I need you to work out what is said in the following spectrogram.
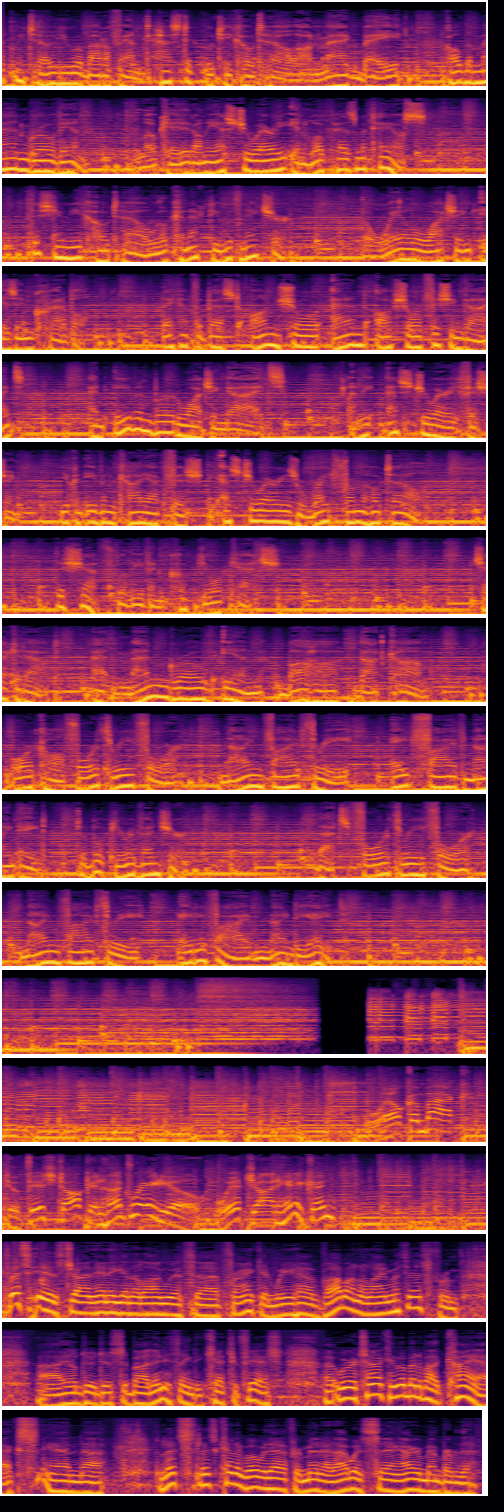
Let me tell you about a fantastic boutique hotel on Mag Bay called the Mangrove Inn, located on the estuary in Lopez Mateos. This unique hotel will connect you with nature. The whale watching is incredible. They have the best onshore and offshore fishing guides and even bird watching guides. And the estuary fishing. You can even kayak fish the estuaries right from the hotel. The chef will even cook your catch. Check it out at mangroveinbaja.com or call 434 953 8598 to book your adventure. That's 434 953 8598. Welcome back to Fish Talk and Hunt Radio with John Hennigan. This is John Hennigan along with uh, Frank, and we have Bob on the line with us from. Uh, he'll do just about anything to catch a fish. Uh, we were talking a little bit about kayaks, and uh, let's let's kind of go over that for a minute. I was saying I remember the,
